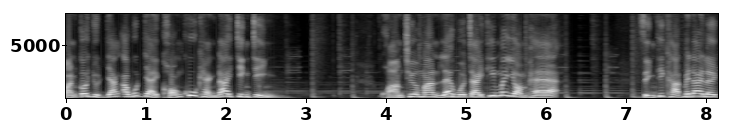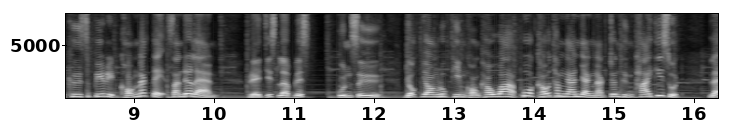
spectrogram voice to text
มันก็หยุดยั้งอาวุธใหญ่ของคู่แข่งได้จริง ๆ ความเชื่อมั่นและหัวใจที่ไม่ยอมแพ้ สิ่งที่ขาดไม่ได้เลยคือสปิริตของนักเตะซันเดอร์แลนด์ เรจิสเลบลิส กุนซือยกย่องลูกทีมของเขาว่าพวกเขาทำงานอย่างหนักจนถึงท้ายที่สุด และ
